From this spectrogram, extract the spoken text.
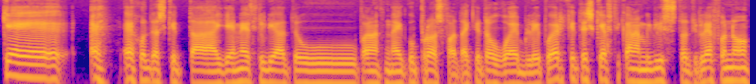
και ε, έχοντας και τα γενέθλια του Παναθηναϊκού πρόσφατα και το Webley που έρχεται σκέφτηκα να μιλήσω στο τηλέφωνο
